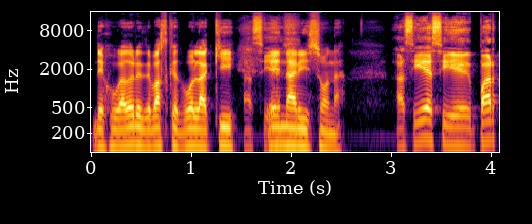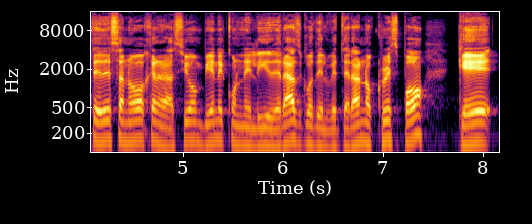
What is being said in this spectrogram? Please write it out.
de jugadores de básquetbol aquí Así en es. Arizona. Así es, y eh, parte de esa nueva generación viene con el liderazgo del veterano Chris Paul, que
